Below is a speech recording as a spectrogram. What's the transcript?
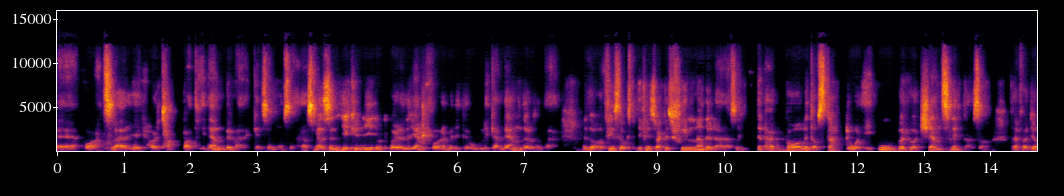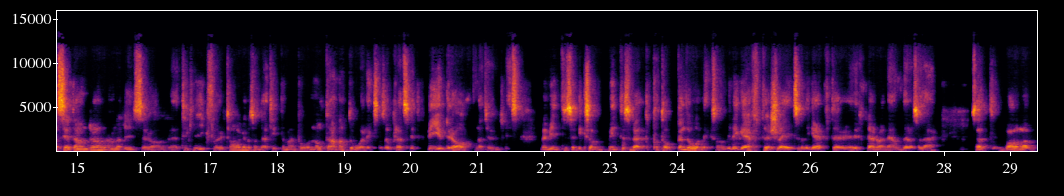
Eh, och att Sverige har tappat i den bemärkelsen. Alltså, men sen gick ju ni då och började jämföra med lite olika länder och sånt där. Men då finns det också, det finns faktiskt skillnader där. Alltså, det här valet av startår är oerhört känsligt alltså. Därför att jag har sett andra analyser av eh, teknikföretagen och sånt där, tittar man på något annat år liksom, så plötsligt, vi är ju bra naturligtvis, men vi är inte, så, liksom, vi är inte så där på toppen då. Liksom. Vi ligger efter Schweiz och vi ligger efter ytterligare några länder och sådär. Så att val av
